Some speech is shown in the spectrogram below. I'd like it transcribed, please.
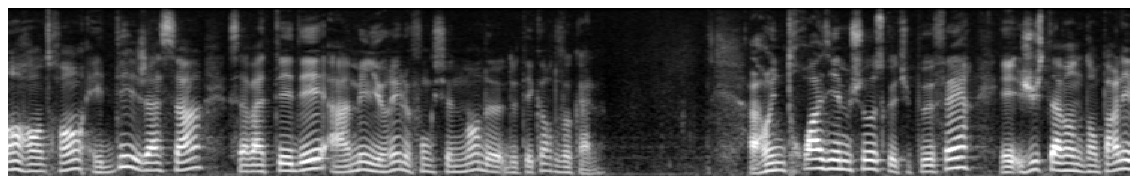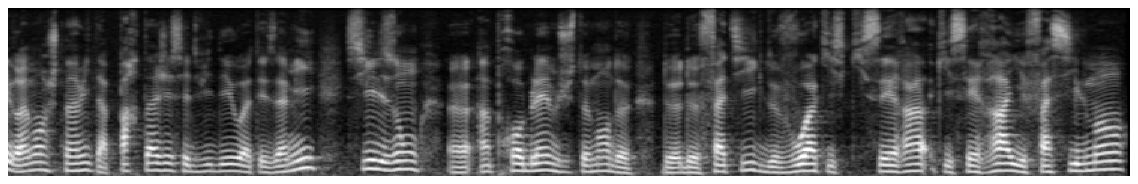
en rentrant et déjà ça, ça va t'aider à améliorer le fonctionnement de tes cordes vocales. Alors une troisième chose que tu peux faire et juste avant de t'en parler, vraiment je t'invite à partager cette vidéo à tes amis. S'ils ont euh, un problème justement de, fatigue, de voix qui, s'éraille facilement,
